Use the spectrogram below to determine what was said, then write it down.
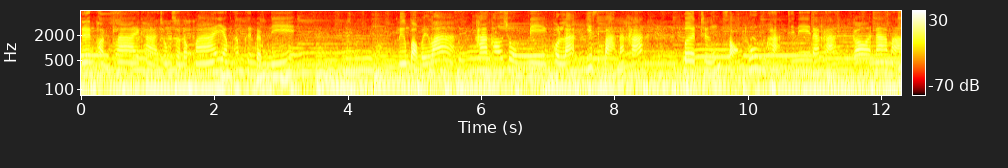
เดินผ่อนคลายค่ะ ชมสวนดอกไม้ยามค่ำคืนแบบนี้ ลืมบอกไปว่าค่าเข้าชมมีคนละ 20 บาทนะคะ เปิดถึง 2 ทุ่มค่ะที่นี่นะคะ ก็น่ามามา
